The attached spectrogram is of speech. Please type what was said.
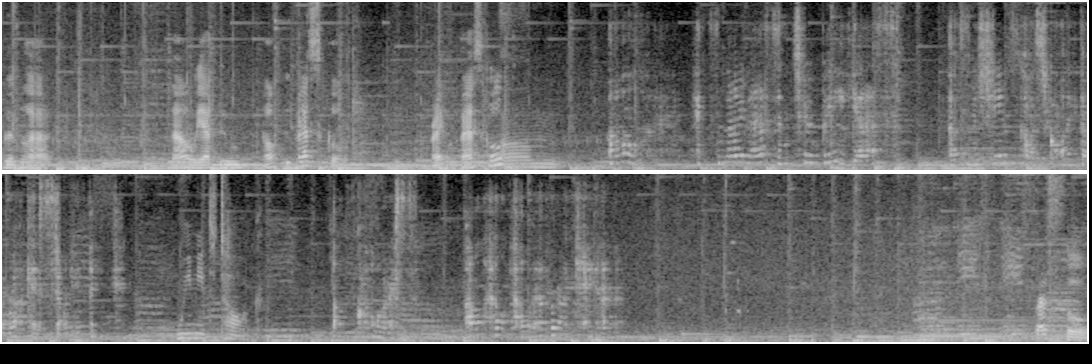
good luck. Now we have to talk to Pascal. Right, Pascal? Um, Oh, it's 9S and 2B, yes? Those machines caused quite the ruckus, don't you think? We need to talk. Of course. I'll help however I can. Pascal,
